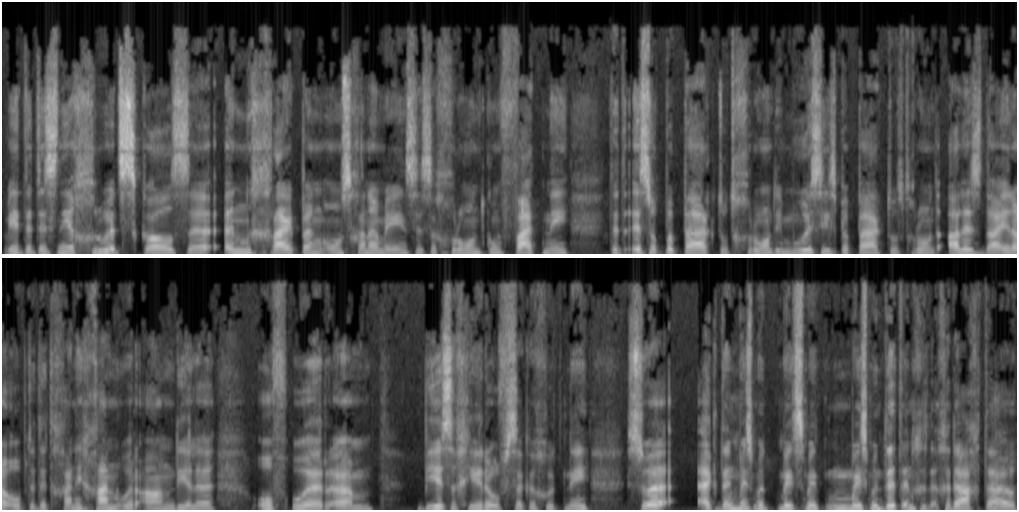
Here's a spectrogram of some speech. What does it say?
weet dit is nie 'n groot skaalse ingryping. Ons gaan nou mense se grond kom vat nie. Dit is ook beperk tot grond, emosies beperk tot grond. Alles dui daarop dat dit gaan nie gaan oor aandele of oor ehm um, besighede of sulke goed nie. So ek dink mense moet mense met mense moet dit in gedagte hou.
